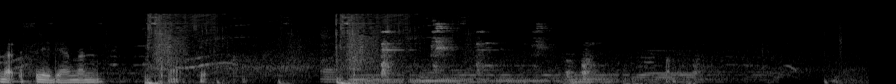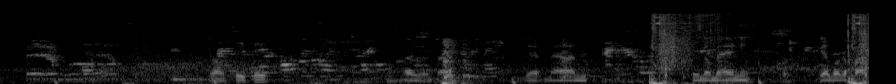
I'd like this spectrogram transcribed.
Let the CDM and Go on, CP. That was bad. Yeah, man. There's no behind you. Yeah, work apart.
